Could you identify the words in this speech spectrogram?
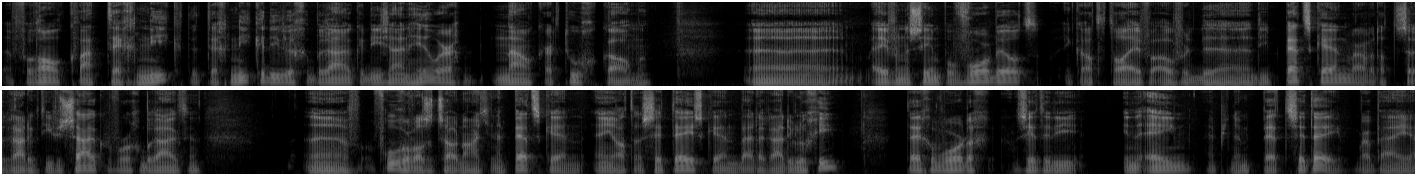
vooral qua techniek, de technieken die we gebruiken, die zijn heel erg naar elkaar toegekomen. Eh, even een simpel voorbeeld. Ik had het al even over de, die PET-scan, waar we dat radioactieve suiker voor gebruikten. Eh, vroeger was het zo, dan had je een PET-scan en je had een CT-scan bij de radiologie. Tegenwoordig zitten die in één, heb je een PET-CT, waarbij je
